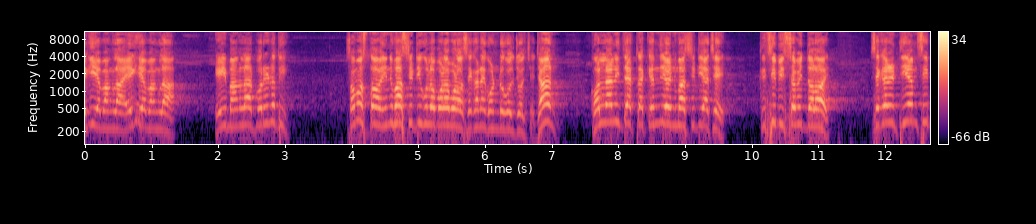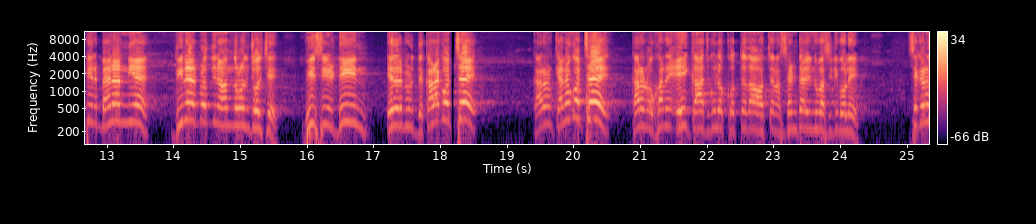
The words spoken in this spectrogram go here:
এগিয়ে বাংলা এগিয়ে বাংলা। এই বাংলার পরিণতি? সমস্ত ইউনিভার্সিটিগুলো বড় বড়, সেখানে গন্ডগোল চলছে। যান, কল্যাণীতে একটা কেন্দ্রীয় ইউনিভার্সিটি আছে, কৃষি বিশ্ববিদ্যালয়। সেখানে টিএমসিপির ব্যানার নিয়ে দিনের পর দিন আন্দোলন চলছে। ভিসি ডিন এদের বিরুদ্ধে। কারা করছে? কারণ কেন করছে? কারণ ওখানে এই কাজগুলো করতে দেওয়া হচ্ছে না, সেন্ট্রাল ইউনিভার্সিটি বলে। সেখানে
